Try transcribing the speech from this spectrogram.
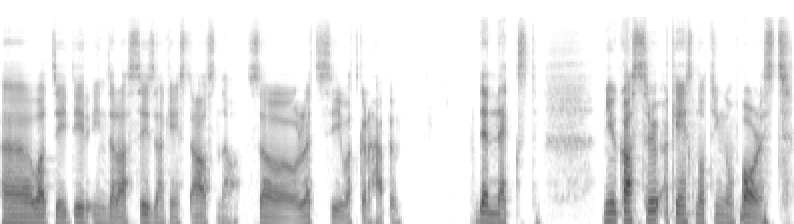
uh, what they did in the last season against Arsenal. So let's see what's gonna happen. Then next, Newcastle against Nottingham Forest.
